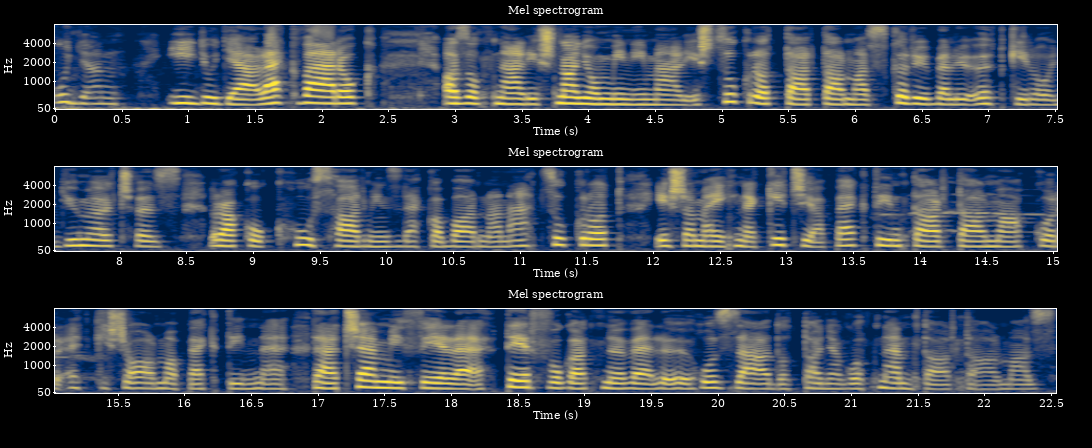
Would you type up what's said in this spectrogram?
Ugyan így ugye a lekvárok, azoknál is nagyon minimális cukrot tartalmaz, körülbelül 5 kg gyümölcshöz rakok 20-30 deka barna nátszukrot, és amelyiknek kicsi a pektin tartalma, akkor egy kis alma pektinne. Tehát semmiféle térfogat növelő, hozzáadott anyagot nem tartalmaz.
